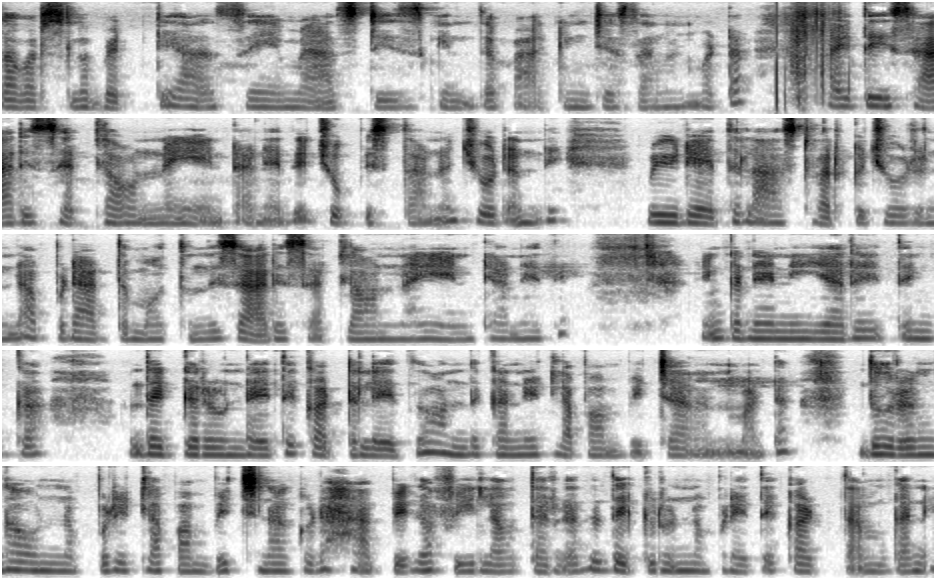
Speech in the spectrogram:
కవర్స్లో పెట్టి ఆ సేమ్ యాస్టీస్ కింద ప్యాకింగ్ చేశాను అనమాట అయితే ఈ శారీస్ ఎట్లా ఉన్నాయి ఏంటి అనేది చూపిస్తాను. చూడండి వీడియో అయితే లాస్ట్ వరకు చూడండి అప్పుడే అర్థమవుతుంది శారీస్ ఎట్లా ఉన్నాయి ఏంటి అనేది. ఇంకా నేను ఇయర్ అయితే ఇంకా దగ్గర ఉండి అయితే కట్టలేదు అందుకని ఇట్లా పంపించారనమాట దూరంగా ఉన్నప్పుడు ఇట్లా పంపించినా కూడా హ్యాపీగా ఫీల్ అవుతారు కదా. దగ్గర ఉన్నప్పుడు అయితే కడతాం కానీ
